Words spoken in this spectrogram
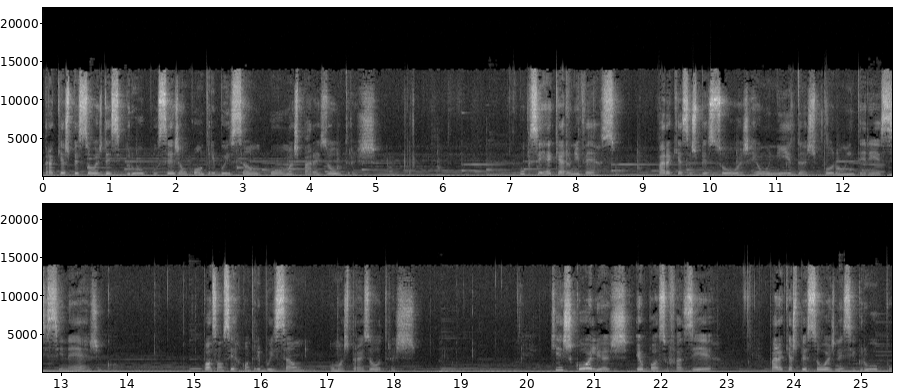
para que as pessoas desse grupo sejam contribuição umas para as outras? O que se requer universo para que essas pessoas reunidas por um interesse sinérgico possam ser contribuição umas para as outras? Que escolhas eu posso fazer para que as pessoas nesse grupo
